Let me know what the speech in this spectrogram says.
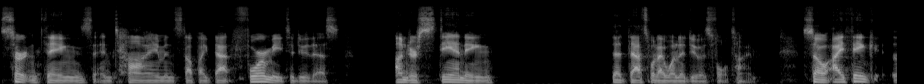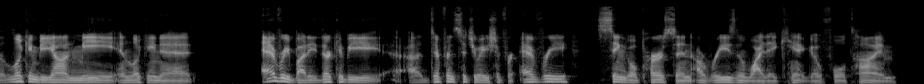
certain things and time and stuff like that for me to do this, understanding that that's what I want to do is full time. So I think looking beyond me and looking at everybody, there could be a different situation for every single person, a reason why they can't go full time.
